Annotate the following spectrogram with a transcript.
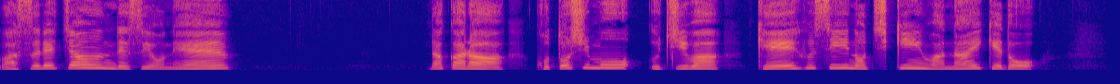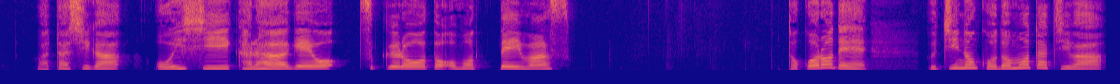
忘れちゃうんですよね。だから今年もうちは KFC のチキンはないけど、私が美味しい唐揚げを作ろうと思っています。ところで、うちの子供たちは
